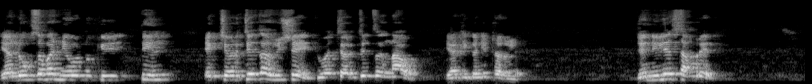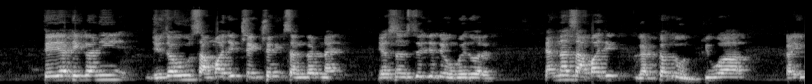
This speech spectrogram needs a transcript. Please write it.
या लोकसभा निवडणुकीतील एक चर्चेचा विषय किंवा चर्चेचं नाव या ठिकाणी ठरले जे निलेश सांबरे आहेत, ते या ठिकाणी जिजाऊ सामाजिक शैक्षणिक संघटना आहे. या संस्थेचे ते उमेदवार आहेत. त्यांना सामाजिक घटकातून किंवा काही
